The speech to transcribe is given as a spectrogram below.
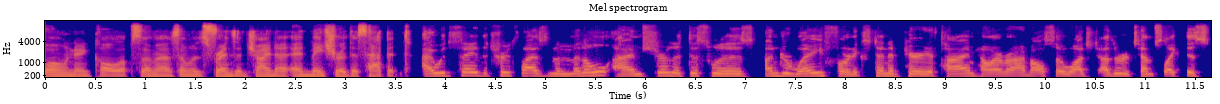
phone, and call up some of some of his friends in China and made sure this happened? I would say the truth lies in the middle. I'm sure that this was underway for an extended period of time. However, I've also watched other attempts like this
